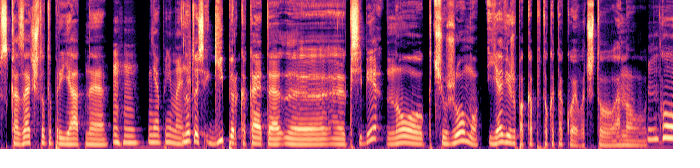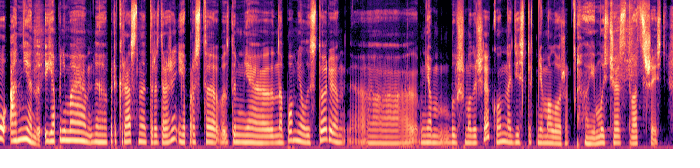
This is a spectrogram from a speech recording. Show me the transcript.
сказать что-то приятное. Угу, я понимаю. Ну, то есть гипер какая-то э, э, к себе, но к чужому я вижу пока только такое вот, что оно... Ну, а нет, я понимаю э, прекрасно это раздражение. Я просто... Ты мне напомнил историю. Э, у меня бывший молодой человек, он на 10 лет мне моложе. Ему сейчас 26.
